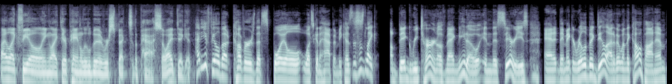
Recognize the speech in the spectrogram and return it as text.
I like feeling like they're paying a little bit of respect to the past. So I dig it. How do you feel about covers that spoil what's going to happen? Because this is like a big return of Magneto in this series, and they make a really big deal out of it when they come upon him.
